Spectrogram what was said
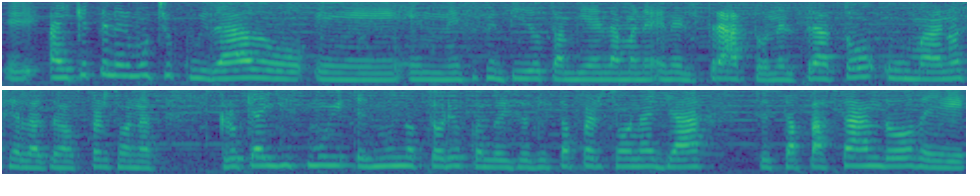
eh, hay que tener mucho cuidado eh, en ese sentido también, la en el trato, en el trato humano hacia las demás personas. Creo que ahí es muy, es muy notorio cuando dices, esta persona ya se está pasando de,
